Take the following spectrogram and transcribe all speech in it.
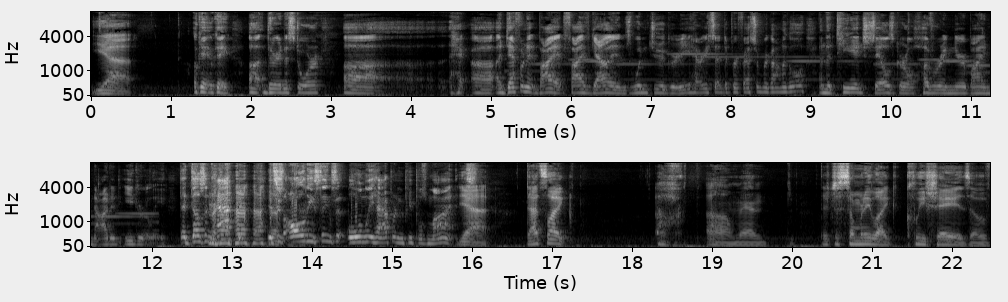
Yeah. Okay, okay. Uh, they're in a store. Uh, uh, a definite buy at five galleons, wouldn't you agree? Harry said to Professor McGonagall, and the teenage salesgirl hovering nearby nodded eagerly. That doesn't happen. it's just all these things that only happen in people's minds. Yeah. That's like. Oh, oh man. There's just so many like cliches of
